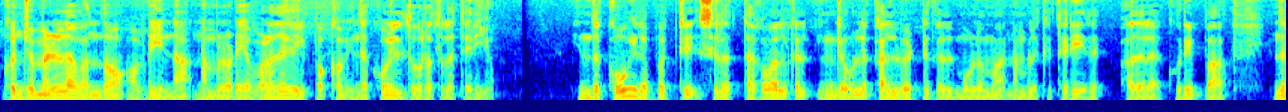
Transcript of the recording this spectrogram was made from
கொஞ்சம் மெல்ல வந்தோம் அப்படின்னா நம்மளுடைய வலதுகை பக்கம் இந்த கோயில் தூரத்தில் தெரியும். இந்த கோவிலை பற்றி சில தகவல்கள் இங்கே உள்ள கல்வெட்டுகள் மூலமாக நம்மளுக்கு தெரியுது. அதில் குறிப்பாக இந்த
